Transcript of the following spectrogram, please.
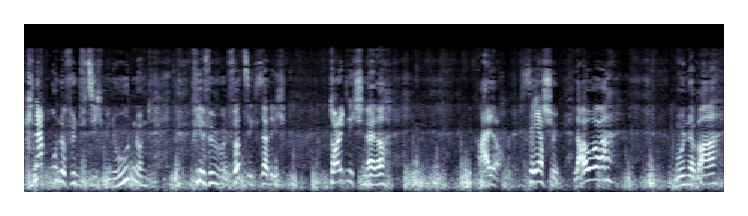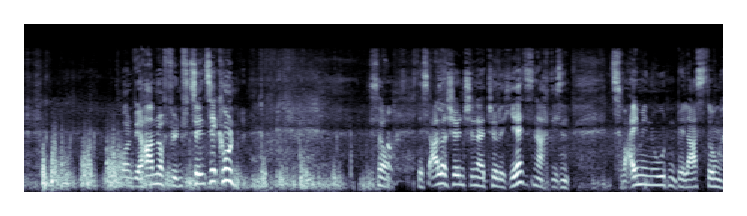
knapp unter 50 Minuten und 4,45 ist natürlich deutlich schneller. Also, sehr schön. Laura, wunderbar. Und wir haben noch 15 Sekunden. So, das Allerschönste natürlich jetzt nach diesen zwei Minuten Belastung.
